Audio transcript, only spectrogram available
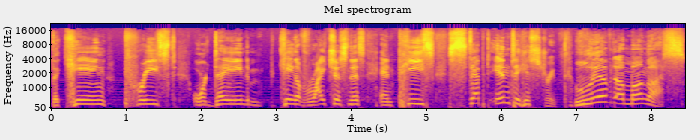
the King, priest, ordained King of righteousness and peace, stepped into history, lived among us,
